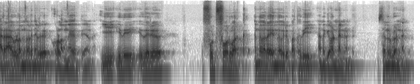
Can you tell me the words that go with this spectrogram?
അരാകുളം എന്ന് പറഞ്ഞൊരു കുളം നികത്തിയാണ്. ഈ ഇത് ഇതൊരു ഫുഡ് ഫോർ വർക്ക് എന്ന് പറയുന്ന ഒരു പദ്ധതി അന്ന് ഗവൺമെന്റ് ഉണ്ട്. സെൻട്രൽ ഗവൺമെന്റ്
